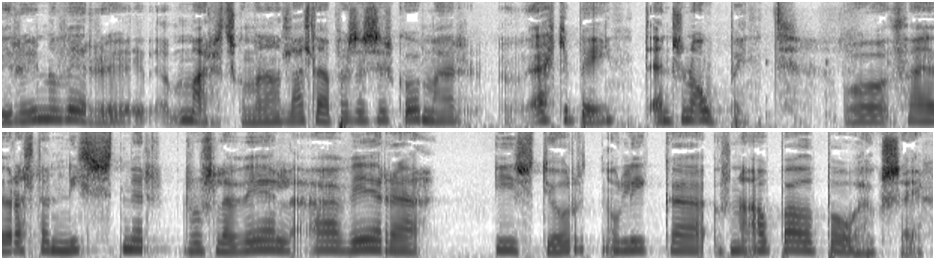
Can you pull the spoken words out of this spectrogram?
í raun og veru margt, sko, maður er alltaf að passa sér sko, maður ekki beint en svona óbeint. Og það hefur alltaf nýst mér rosalega vel að vera í stjórn og líka á báða bóa hugsa ég.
